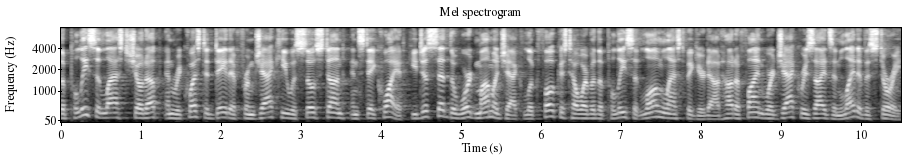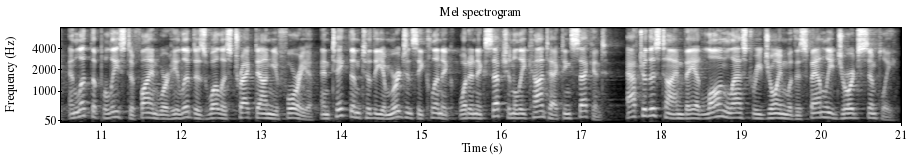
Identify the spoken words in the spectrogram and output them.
The police at last showed up and requested data from Jack. He was so stunned and stay quiet. He just said the word mama Jack looked focused. However the police at long last figured out how to find where Jack resides in light of his story and let the police to find where he lived as well as track down Euphoria and take them to the emergency clinic what an exceptionally contacting second. After this time they at long last rejoin with his family George simply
